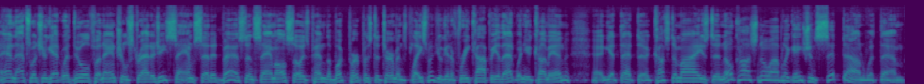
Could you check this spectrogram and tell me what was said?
And that's what you get with Duell Financial Strategy. Sam said it best, and Sam also has penned the book Purpose Determines Placement. You'll get a free copy of that when you come in and get that uh, customized, uh, no cost, no obligation sit down with them.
